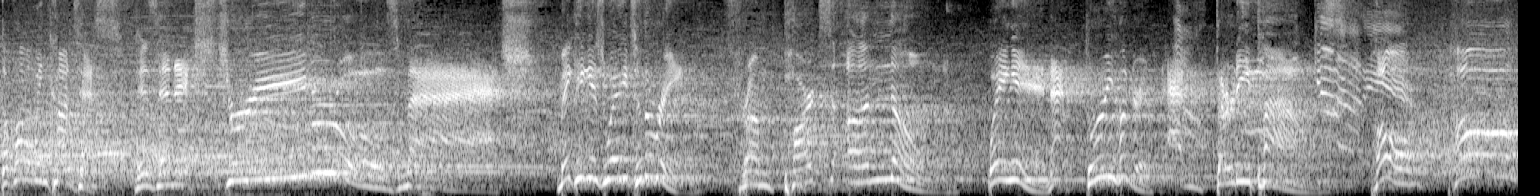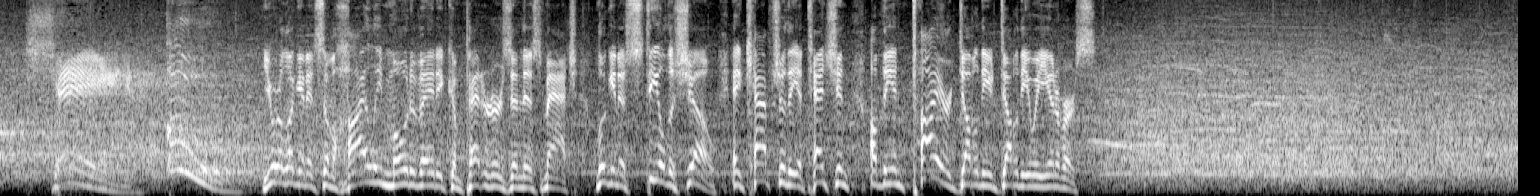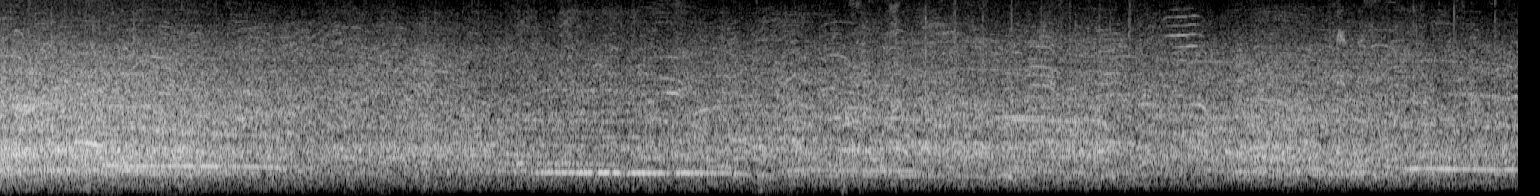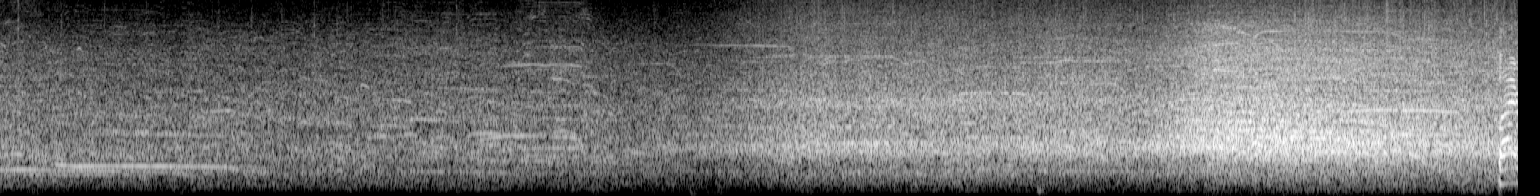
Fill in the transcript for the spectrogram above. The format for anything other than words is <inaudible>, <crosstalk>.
The following contest is an Extreme Rules match. Making his way to the ring from parts unknown, weighing in at 330 pounds, Paul, Paul Shane. Ooh! You are looking at some highly motivated competitors in this match, looking to steal the show and capture the attention of the entire WWE Universe.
